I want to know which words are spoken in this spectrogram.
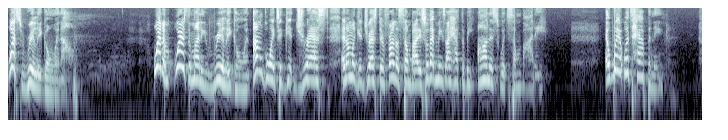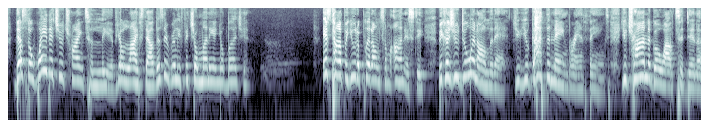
What's really going on? Where the, where's the money really going? I'm going to get dressed and I'm going to get dressed in front of somebody. So that means I have to be honest with somebody. And where, what's happening? Does the way that you're trying to live, your lifestyle, does it really fit your money and your budget? It's time for you to put on some honesty because you're doing all of that. You, you got the name brand things. You're trying to go out to dinner.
